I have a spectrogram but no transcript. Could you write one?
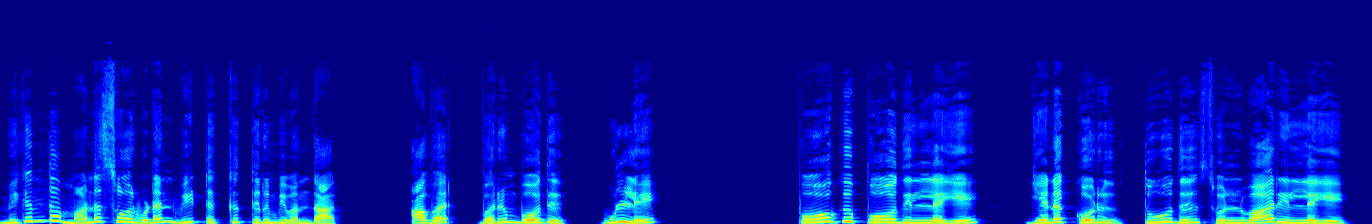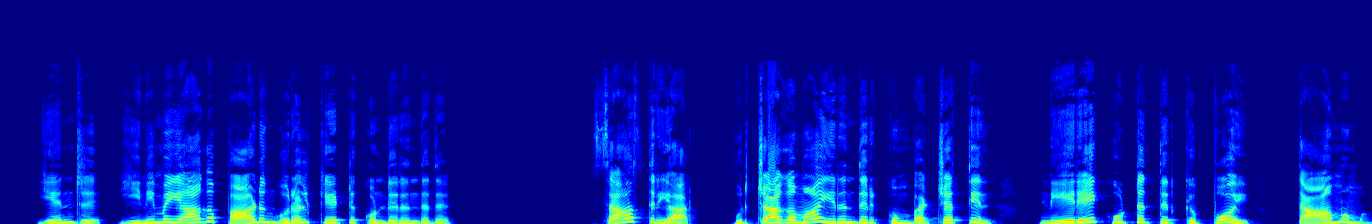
மிகுந்த மனசோர்வுடன் வீட்டுக்கு திரும்பி வந்தார். அவர் வரும்போது உள்ளே போகு போதில்லையே எனக்கொரு தூது சொல்வாரில்லையே என்று இனிமையாக பாடுங்குரல் கேட்டுக்கொண்டிருந்தது. சாஸ்திரியார் உற்சாகமாயிருந்திருக்கும் பட்சத்தில் நேரே கூட்டத்திற்குப் போய் தாமும்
